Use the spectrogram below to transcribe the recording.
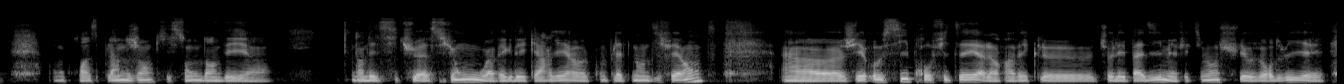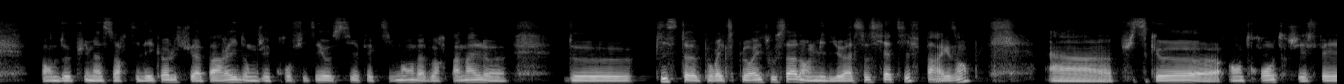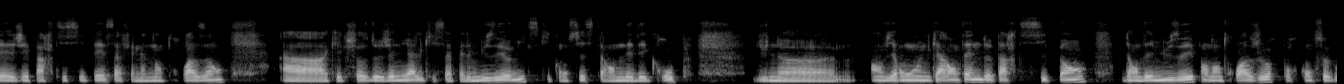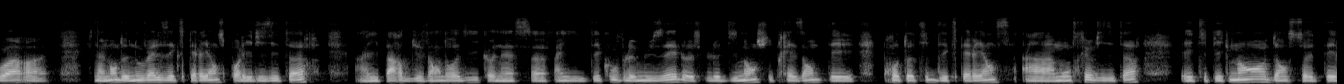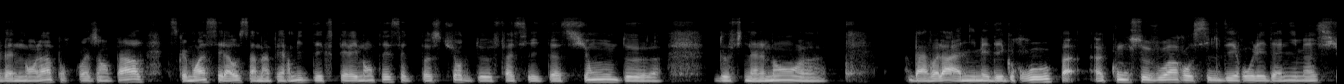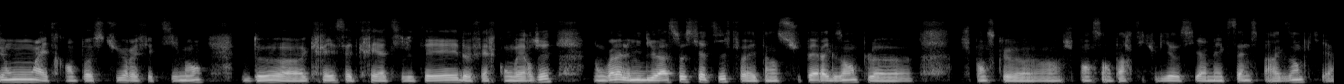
on croise plein de gens qui sont dans des euh, dans des situations ou avec des carrières complètement différentes. j'ai aussi profité, alors avec le, je l'ai pas dit, mais effectivement, je suis aujourd'hui depuis ma sortie d'école, je suis à Paris, donc j'ai profité aussi effectivement d'avoir pas mal euh, de pistes pour explorer tout ça dans le milieu associatif, par exemple. Euh, puisque, euh, entre autres, j'ai j'ai participé, ça fait maintenant trois ans, à quelque chose de génial qui s'appelle Muséomix, qui consiste à emmener des groupes d'une euh, environ une quarantaine de participants dans des musées pendant trois jours pour concevoir euh, finalement de nouvelles expériences pour les visiteurs. Hein, ils partent du vendredi, ils connaissent, euh, enfin ils découvrent le musée. Le, le dimanche, ils présentent des prototypes d'expériences à montrer aux visiteurs. Et typiquement dans cet événement-là, pourquoi j'en parle? Parce que moi, c'est là où ça m'a permis d'expérimenter cette posture de facilitation, de, de finalement bah, voilà, animer des groupes, à concevoir aussi le déroulé d'animation, être en posture effectivement de, heu, créer cette créativité, de faire converger. Donc voilà, le milieu associatif est un super exemple, je pense que, je pense en particulier aussi à Make Sense par exemple, qui est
